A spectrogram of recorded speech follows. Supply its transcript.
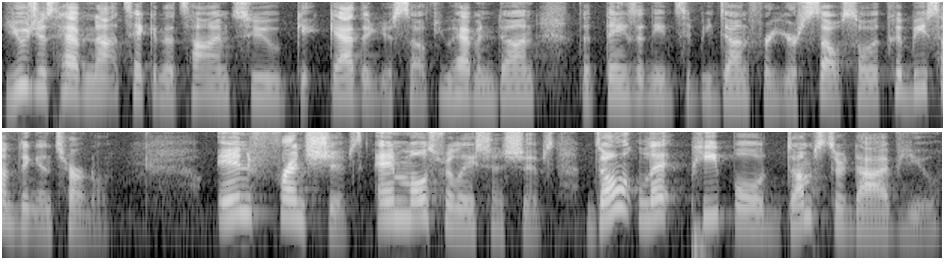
you just have not taken the time to get, gather yourself. You haven't done the things that need to be done for yourself. So it could be something internal in friendships and most relationships, don't let people dumpster dive you.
